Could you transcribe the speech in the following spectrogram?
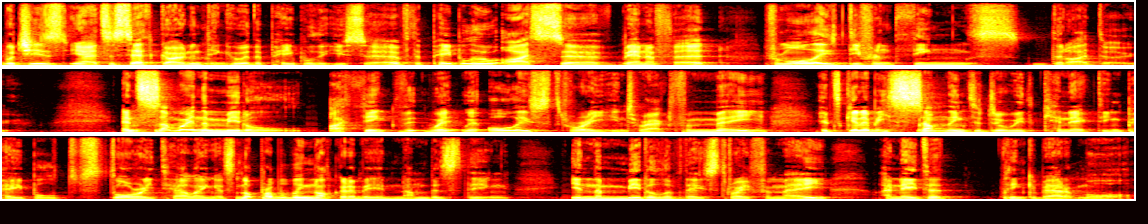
which is, you know, it's a Seth Godin thing. Who are the people that you serve? The people who I serve benefit from all these different things that I do. And somewhere in the middle, I think that where, where all these three interact, for me, it's going to be something to do with connecting people, storytelling. It's not probably not going to be a numbers thing in the middle of these three for me. I need to think about it more.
